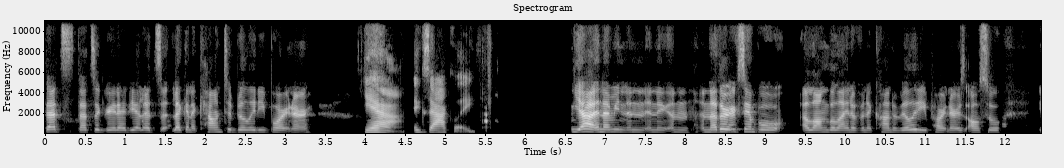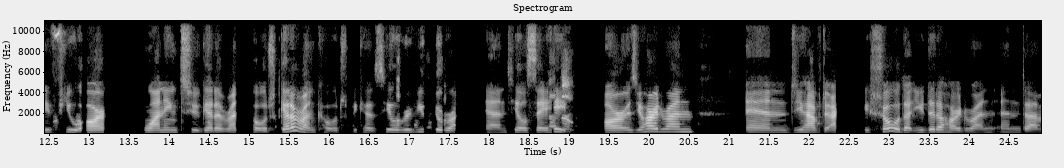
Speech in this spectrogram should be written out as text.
That's that's a great idea. That's like an accountability partner. yeah exactly Yeah, and I mean, and, and, and another example along the line of an accountability partner is also if you are wanting to get a run coach, get a run coach because he'll review your run and he'll say, "Hey, tomorrow is your hard run," and you have to actually show that you did a hard run, and um,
